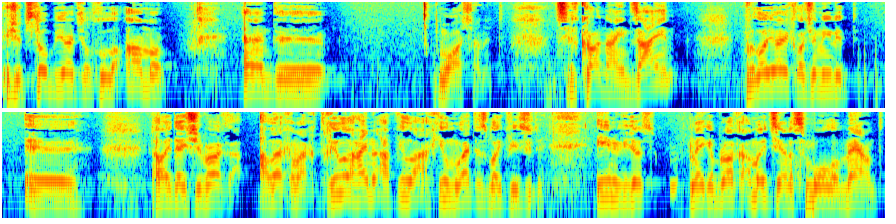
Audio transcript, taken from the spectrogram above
you should still be yotzi kula alma and uh, wash on it. Sivkar nine zayin v'lo yoich lo need it. Uh, Even if you just make a bracha amoitzi on a small amount,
